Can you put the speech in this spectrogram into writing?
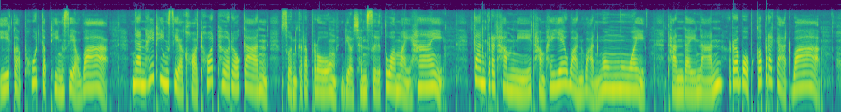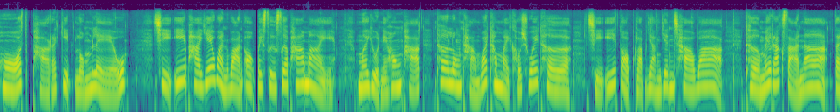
อี้กลับพูดกับทิ้งเสียว่างั้นให้ทิ้งเสียขอโทษเธอแล้วกัน ส่วนกระโปรง เดี๋ยวฉันซื้อตัวใหม่ให้ การกระทำนี้ทำให้เย่หวานหวานงงงวย ทันใดนั้นระบบก็ประกาศว่าโฮสต์ภารกิจล้มเหลว ฉีอี้พาเย่หวานหวานออกไปซื้อเสื้อผ้าใหม่ เมื่ออยู่ในห้องพัก เธอลงถามว่าทำไมเขาช่วยเธอ ฉีอี้ตอบกลับอย่างเย็นชาว่า เธอไม่รักษาหน้า แต่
